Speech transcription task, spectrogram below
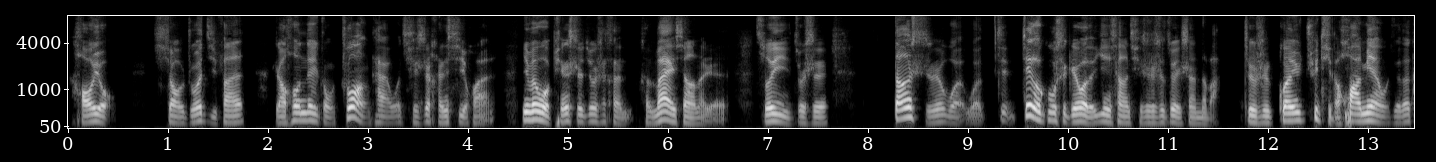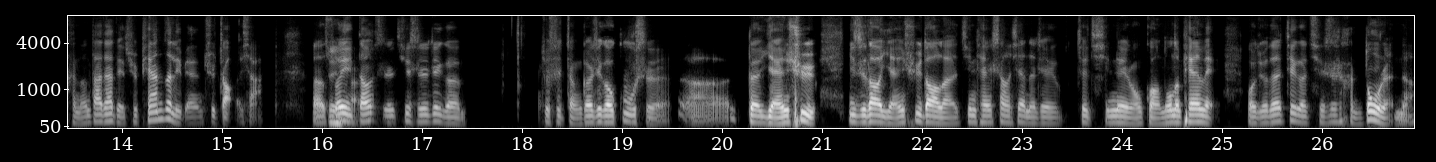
好友小酌几番，然后那种状态我其实很喜欢，因为我平时就是很很外向的人，所以就是当时我我这这个故事给我的印象其实是最深的吧。就是关于具体的画面，我觉得可能大家得去片子里边去找一下。呃，所以当时其实这个就是整个这个故事呃的延续，一直到延续到了今天上线的这这期内容，广东的片尾，我觉得这个其实是很动人的。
